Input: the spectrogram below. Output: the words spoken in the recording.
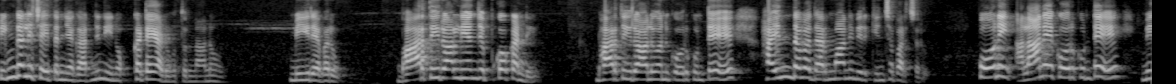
పింగళి చైతన్య గారిని నేను ఒక్కటే అడుగుతున్నాను. మీరెవరు? భారతీయురాలని అని చెప్పుకోకండి. భారతీయురాలు అని కోరుకుంటే హైందవ ధర్మాన్ని మీరు కించపరచరు. పోనీ అలానే కోరుకుంటే మీ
